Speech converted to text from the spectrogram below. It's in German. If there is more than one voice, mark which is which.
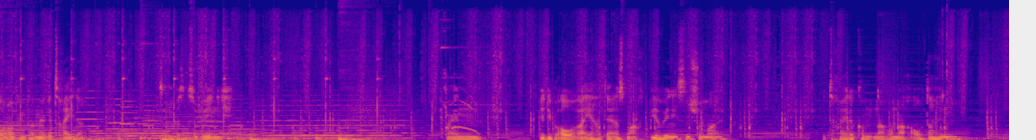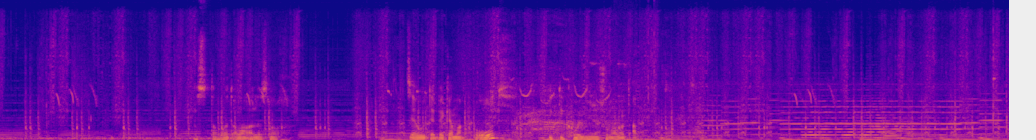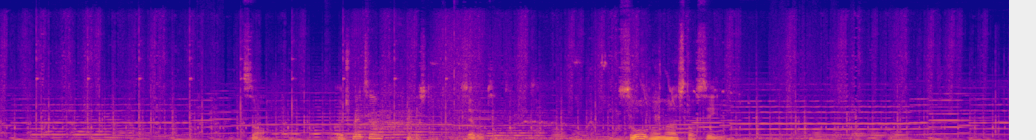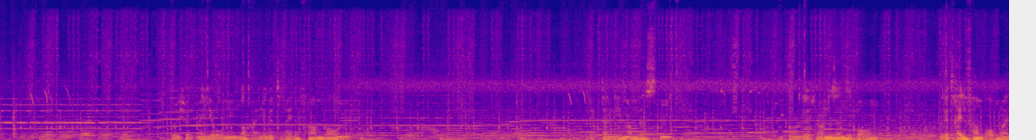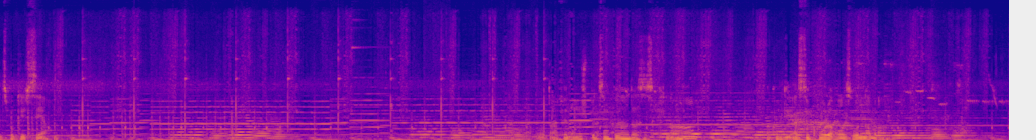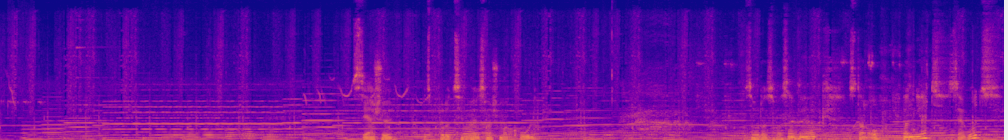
Speaker 1: brauchen auf jeden Fall mehr Getreide. Das ist ein bisschen zu wenig. Meine, hier die Brauerei hat ja erstmal 8 Bier wenigstens schon mal. Getreide kommt nach und nach auch dahin. Das dauert aber alles noch. Sehr gut, der Bäcker macht Brot. Kriegt die Kohlenmine schon mal was ab. So. Goldschmelze. Dann. Sehr gut. So wollen wir das doch sehen. So, ich werde mir hier oben noch eine Getreidefarm bauen. Direkt daneben am besten. Hier kann man gleich noch eine Sense bauen. Eine Getreidefarm brauchen wir jetzt wirklich sehr. Spitzhacke, das ist klar. Da kommt die erste Kohle raus, wunderbar. Sehr schön. Jetzt produzieren wir erstmal schon mal Kohle. So, das Wasserwerk ist dann auch planiert. Sehr gut.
